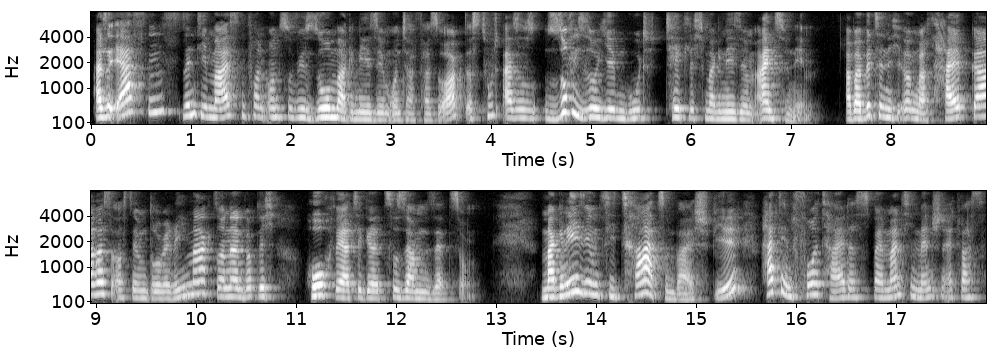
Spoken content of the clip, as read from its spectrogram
Also erstens sind die meisten von uns sowieso Magnesium unterversorgt. Es tut also sowieso jedem gut, täglich Magnesium einzunehmen. Aber bitte nicht irgendwas Halbgares aus dem Drogeriemarkt, sondern wirklich hochwertige Zusammensetzung. Magnesiumcitrat zum Beispiel hat den Vorteil, dass es bei manchen Menschen etwas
